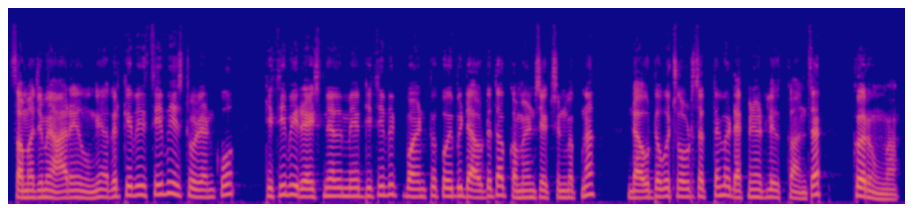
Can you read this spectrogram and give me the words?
समझ में आ रहे होंगे। अगर किसी भी स्टूडेंट को किसी भी रेशनल में, किसी भी पॉइंट पे कोई भी डाउट है तो आप कमेंट सेक्शन में अपना डाउट है वो छोड़ सकते हैं। मैं डेफिनेटली उसका आंसर करूँगा।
